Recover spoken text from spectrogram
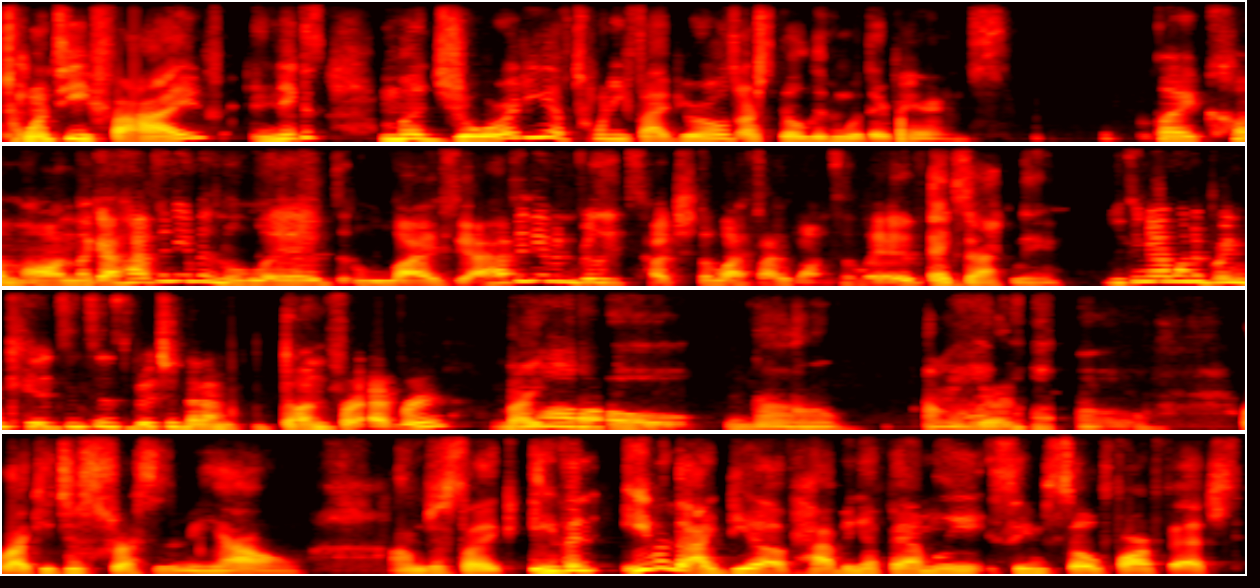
25, niggas, majority of 25 year olds are still living with their parents. Like, come on. Like, I haven't even lived life yet. I haven't even really touched the life I want to live. Exactly. You think I want to bring kids into this bitch and then I'm done forever? Like, no. No. I'm good. Oh. Like it just stresses me out. I'm just like even even the idea of having a family seems so far fetched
